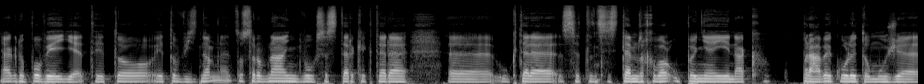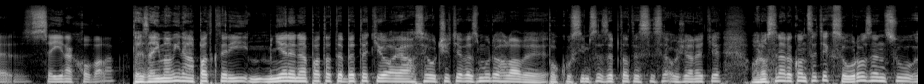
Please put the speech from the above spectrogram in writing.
nějak dopovědět. Je to, je to významné, to srovnání dvou sester, které, eh, u které se ten systém zachoval úplně jinak právě kvůli tomu, že se jinak chovala? To je zajímavý nápad, který mě nenapadá tebe teď jo a já si ho určitě vezmu do hlavy. Pokusím se zeptat, jestli se o Žanetě... Ono se na dokonce těch sourozenců uh,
